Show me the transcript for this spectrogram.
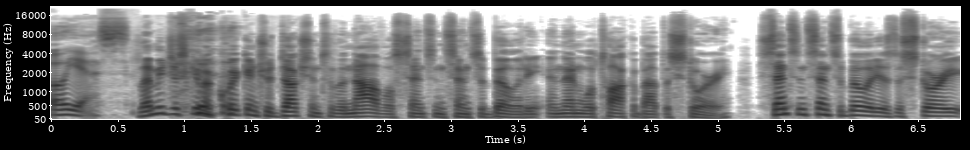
Oh, yes. Let me just give a quick introduction to the novel Sense and Sensibility, and then we'll talk about the story. Sense and Sensibility is the story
